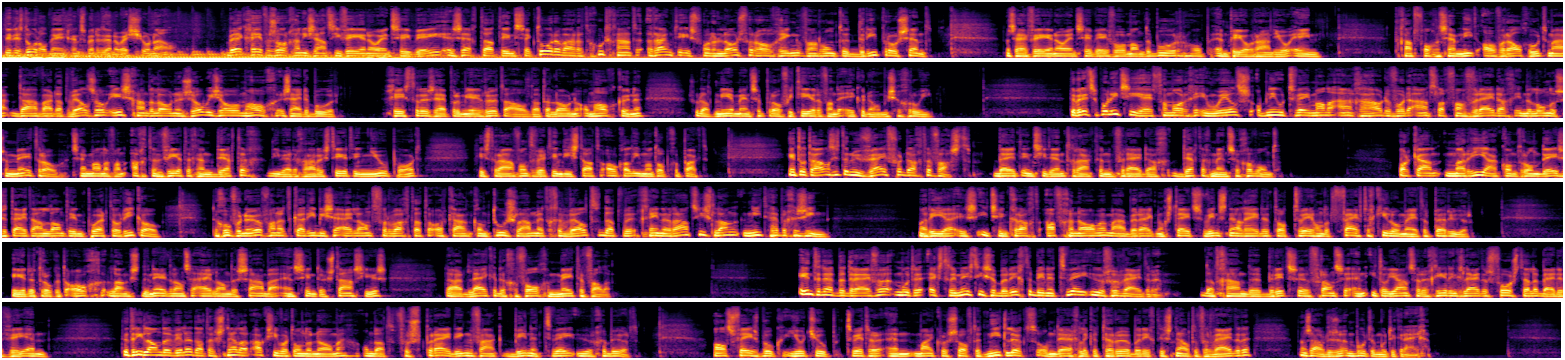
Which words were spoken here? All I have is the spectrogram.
Dit is Doral Megens met het NOS-journaal. Werkgeversorganisatie VNO-NCW zegt dat in sectoren waar het goed gaat... ruimte is voor een loonsverhoging van rond de 3 procent. Dat zei VNO-NCW-voorman De Boer op NPO Radio 1. Het gaat volgens hem niet overal goed, maar daar waar dat wel zo is... gaan de lonen sowieso omhoog, zei De Boer. Gisteren zei premier Rutte al dat de lonen omhoog kunnen... zodat meer mensen profiteren van de economische groei. De Britse politie heeft vanmorgen in Wales opnieuw twee mannen aangehouden voor de aanslag van vrijdag in de Londense metro. Het zijn mannen van 48 en 30, die werden gearresteerd in Newport. Gisteravond werd in die stad ook al iemand opgepakt. In totaal zitten nu vijf verdachten vast. Bij het incident raakten vrijdag 30 mensen gewond. Orkaan Maria komt rond deze tijd aan land in Puerto Rico. De gouverneur van het Caribische eiland verwacht dat de orkaan kan toeslaan met geweld dat we generaties lang niet hebben gezien. Maria is iets in kracht afgenomen, maar bereikt nog steeds windsnelheden tot 250 km per uur. Eerder trok het oog langs de Nederlandse eilanden Saba en Sint-Eustatius. Daar lijken de gevolgen mee te vallen. Internetbedrijven moeten extremistische berichten binnen twee uur verwijderen. Dat gaan de Britse, Franse en Italiaanse regeringsleiders voorstellen bij de VN. De drie landen willen dat er sneller actie wordt ondernomen... omdat verspreiding vaak binnen twee uur gebeurt. Als Facebook, YouTube, Twitter en Microsoft het niet lukt om dergelijke terreurberichten snel te verwijderen, dan zouden ze een boete moeten krijgen.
